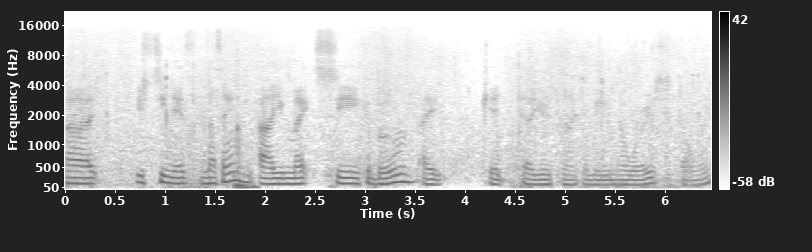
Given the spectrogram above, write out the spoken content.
Uh, you see nothing. Uh, you might see Kaboom. I can't tell you it's not gonna be no worries. Don't worry.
